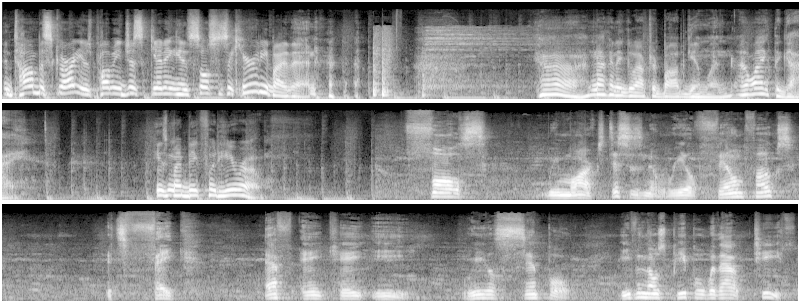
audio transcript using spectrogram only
And Tom Biscardi was probably just getting his Social Security by then. Ah, I'm not going to go after Bob Gimlin. I like the guy. He's my Bigfoot hero. False remarks. This isn't a real film, folks. It's fake. F A K E. Real simple. Even those people without teeth,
